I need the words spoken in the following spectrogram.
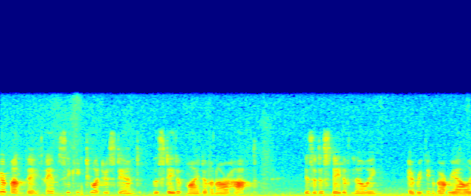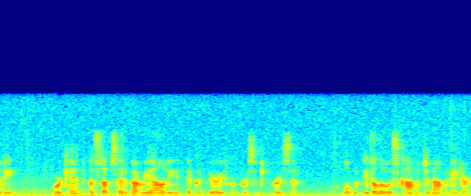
Dear Bhante, I am seeking to understand the state of mind of an arhat. Is it a state of knowing everything about reality, or can a subset about reality that could vary from person to person? What would be the lowest common denominator?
